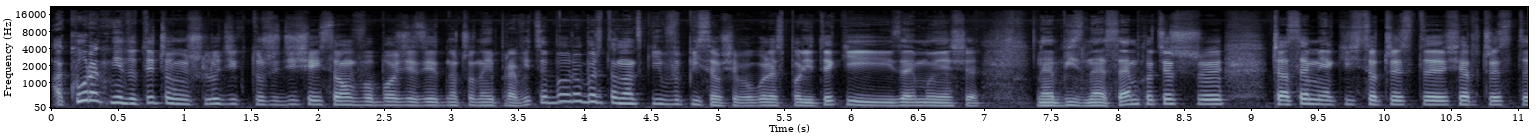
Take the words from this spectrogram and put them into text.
akurat nie dotyczą już ludzi, którzy dzisiaj są w obozie Zjednoczonej Prawicy, bo Robert Tanacki wypisał się w ogóle z polityki i zajmuje się e, biznesem, chociaż e, czasem jakiś soczysty, siarczysty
